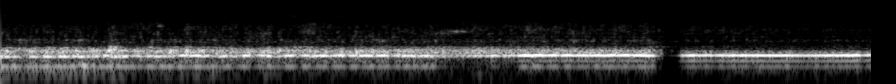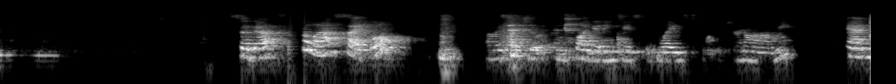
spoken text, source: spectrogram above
So that's the last cycle. I always like to unplug it in case the blades want to turn on on me. And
